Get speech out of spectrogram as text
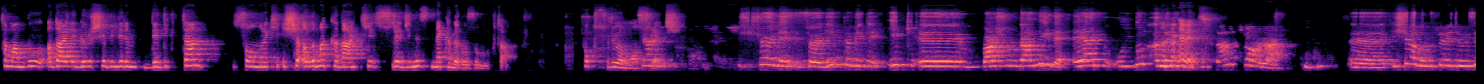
tamam bu adayla görüşebilirim dedikten sonraki işe alıma kadarki süreciniz ne kadar uzunlukta? Çok sürüyor mu o Yani- süreç? Şöyle söyleyeyim, tabii ki ilk eee, başvurudan değil de eğer ki uygun adayı Evet. sonra eee işe alım sürecimizi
